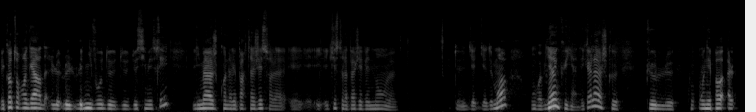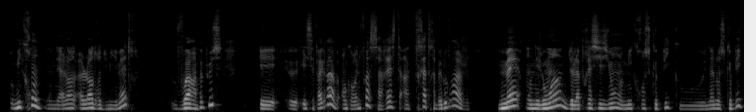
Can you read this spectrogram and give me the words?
Mais quand on regarde le, le- le niveau de, de- de symétrie, l'image qu'on avait partagée sur la, et, et- et qui est sur la page événement euh, d'il y, a- d'il y a deux mois, on voit bien qu'il y a un décalage, que, que le, qu'on n'est pas au micron, on est à l'ordre du millimètre, voire un peu plus. Et, euh, et c'est pas grave. Encore une fois, ça reste un très très bel ouvrage mais on est loin de la précision microscopique ou nanoscopique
